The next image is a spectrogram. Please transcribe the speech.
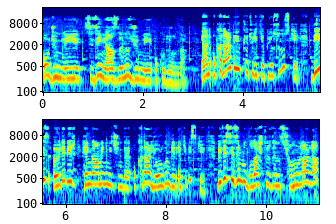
o cümleyi, sizin yazdığınız cümleyi okuduğunda. Yani o kadar büyük kötülük yapıyorsunuz ki biz öyle bir hengamenin içinde o kadar yorgun bir ekibiz ki bir de sizin bu bulaştırdığınız çamurlarla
